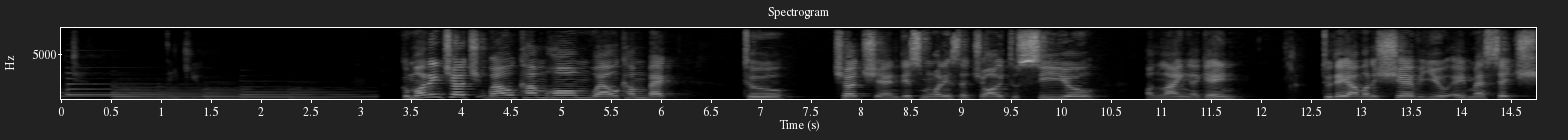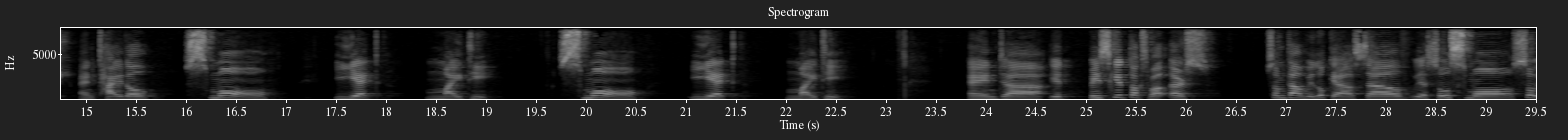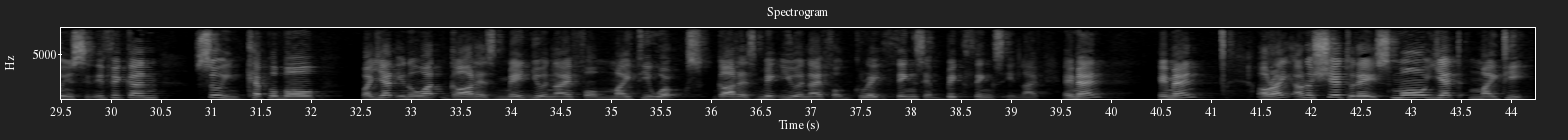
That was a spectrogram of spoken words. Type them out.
Thank you. Good morning, church. Welcome home. Welcome back to church. And this morning is a joy to see you online again. Today, I want to share with you a message entitled Small Yet Mighty. Small Yet Mighty. And uh, it basically talks about us. Sometimes we look at ourselves, we are so small, so insignificant, so incapable, but yet, you know what? God has made you and I for mighty works. God has made you and I for great things and big things in life. Amen? Amen? All right, I want to share today small yet mighty.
